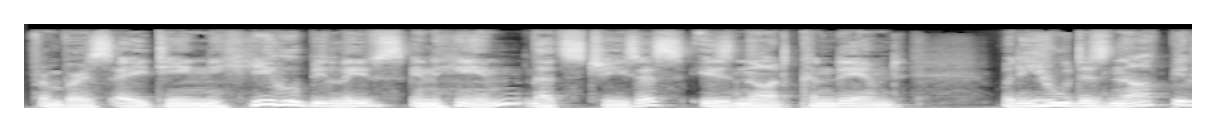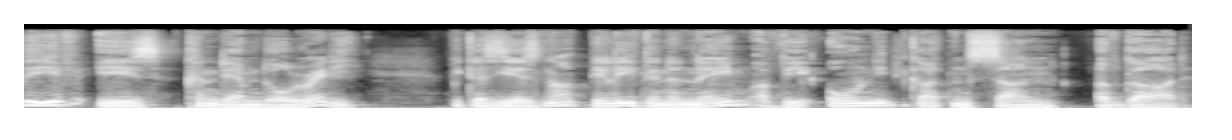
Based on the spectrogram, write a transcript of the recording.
from verse 18, he who believes in him, that's Jesus, is not condemned, but he who does not believe is condemned already because he has not believed in the name of the only begotten son of God.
